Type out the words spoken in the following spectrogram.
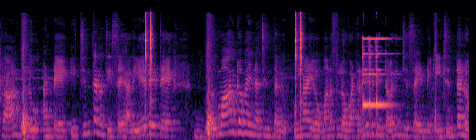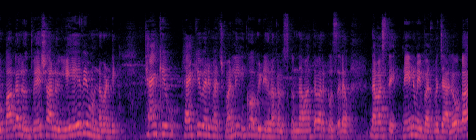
క్రాంతులు అంటే ఈ చింతను తీసేయాలి. ఏదైతే దుర్మార్గమైన చింతలు ఉన్నాయో మనసులో వాటన్నిటినీ తొలగించేసేయండి. ఈ చింతలు పగలు ద్వేషాలు ఏవి ఉండవండి. Thank you thank you very much మళ్ళీ ఇంకో వీడియోలో కలుసుకుందాం. అంతవరకు సెలవు. నమస్తే. నేను మీ పద్మజ. లోకా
